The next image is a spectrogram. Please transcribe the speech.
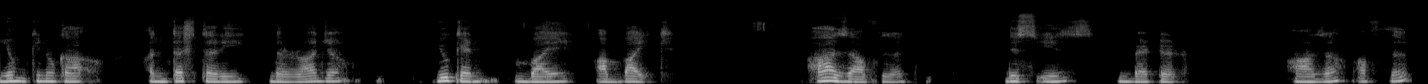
Yumkinuka, Antashtari, the Raja. You can buy a bike. Haza afdal. This is better. Haza afdal.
